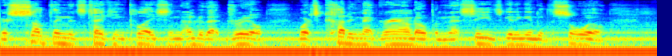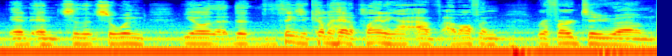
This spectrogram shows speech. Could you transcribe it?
there's something that's taking place in, under that drill where it's cutting that ground open and that seed's getting into the soil. And and so that, so when you know the, the, the, things that come ahead of planting, I, have I've often referred to um,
